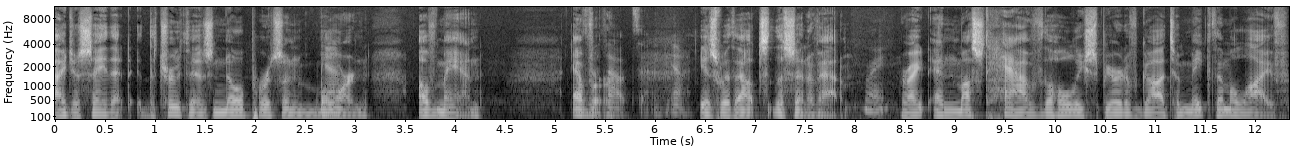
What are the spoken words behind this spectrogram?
I just say that the truth is no person born of man ever Without sin. Yeah. is without the sin of Adam, Right. right? And must have the Holy Spirit of God to make them alive,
